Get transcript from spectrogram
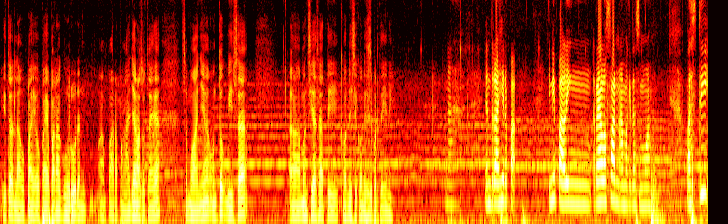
itu adalah upaya-upaya para guru dan uh, para pengajar maksud saya semuanya untuk bisa uh, mensiasati kondisi-kondisi seperti ini. Nah yang terakhir pak. Ini paling relevan sama kita semua. Pasti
